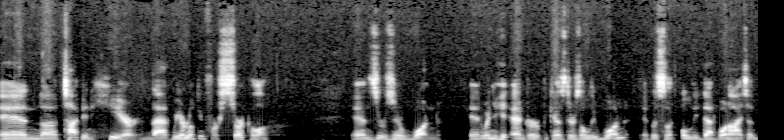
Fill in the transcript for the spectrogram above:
and uh, type in here that we are looking for circle and 001. And when you hit enter, because there's only one, it will select only that one item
